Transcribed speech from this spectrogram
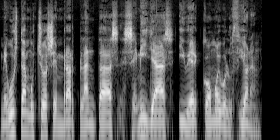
Me gusta mucho sembrar plantas, semillas y ver cómo evolucionan.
